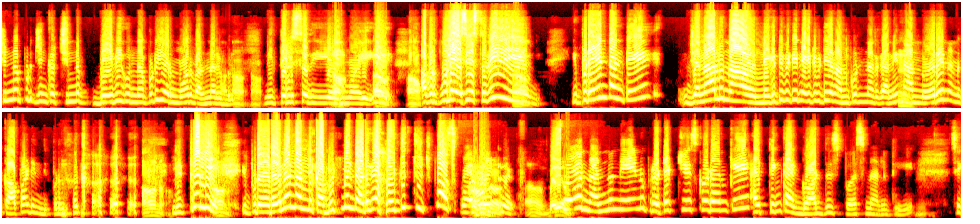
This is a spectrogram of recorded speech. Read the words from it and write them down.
చిన్నప్పుడు జింక చిన్న బేబీగా ఉన్నప్పుడు యూఆర్ మోర్ వల్నరబుల్ నీకు తెలుస్తుంది. అప్పుడు పూల వేసేస్తుంది. ఇప్పుడు ఏంటంటే జనాలు నా నెగటివిటీ నెగటివిటీ అని అనుకుంటున్నారు కానీ నా. నోరే నన్ను కాపాడింది ఇప్పుడు లిటరలీ ఇప్పుడు ఎవడైనా నన్ను కమిట్మెంట్ అడగాలంటే చుచ్చిపోసుకోవాలి సో నన్ను నేను ప్రొటెక్ట్ చేసుకోవడానికి I think I got this personality. See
